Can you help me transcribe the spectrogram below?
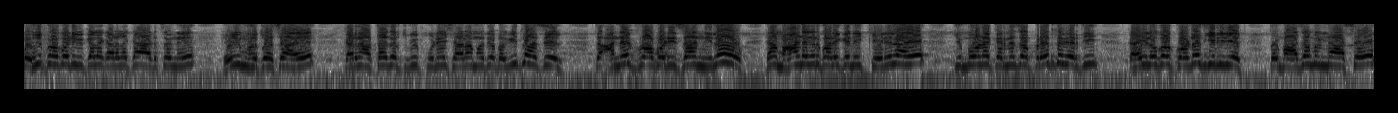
मग ही प्रॉपर्टी विकायला काढायला काय अडचण आहे? हेही महत्वाचं आहे. कारण आता जर तुम्ही पुणे शहरामध्ये बघितलं असेल तर अनेक प्रॉपर्टीचा निलाव ह्या महानगरपालिकेने केलेला आहे. किंबहुना करण्याचा प्रयत्न करते. काही लोक कोर्टात गेलेली आहेत. तर माझं म्हणणं असं आहे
